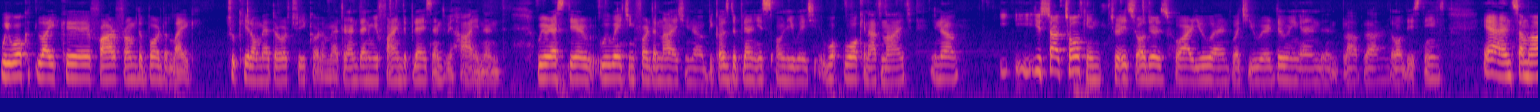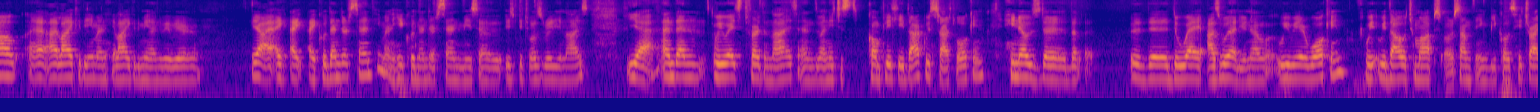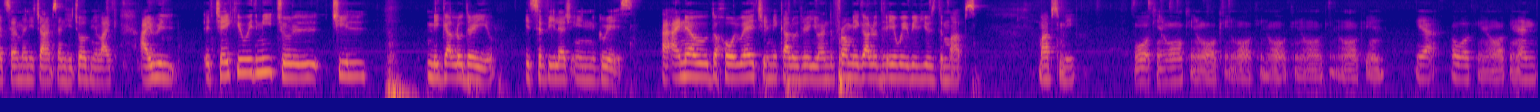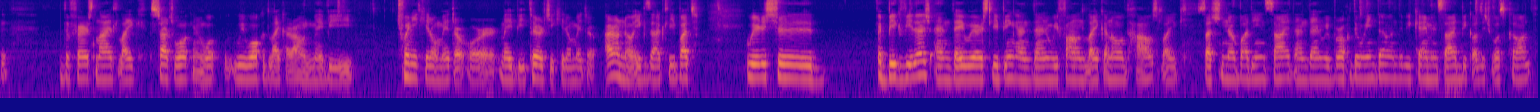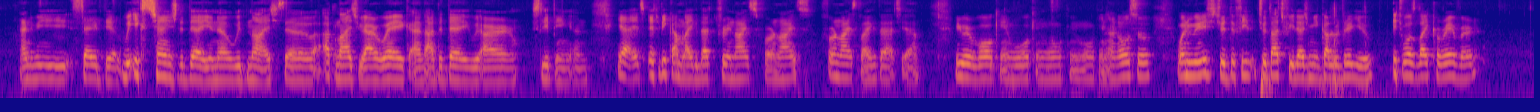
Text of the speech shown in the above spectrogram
we walked like uh, far from the border, like two kilometer or three kilometer, and then we find the place and we hide and we rest there. We're waiting for the night, you know, because the plane is only waiting, w- walking at night, you know. You start talking to each others, who are you and what you were doing, and, and blah blah, and all these things. Yeah, and somehow I, I liked him and he liked me, and we were yeah, I, I, I, could understand him and he could understand me, so it, it, was really nice. Yeah, and then we waited for the night, and when it is completely dark, we start walking. He knows the the the, the way as well, you know. We were walking without maps or something because he tried so many times, and he told me like, I will take you with me to Chil Migalodrio. It's a village in Greece. I, I know the whole way till Migalodrio, and from Migalodrio we will use the maps. Maps me walking, walking, walking, walking, walking, walking, walking. Yeah, walking, walking, and the first night, like, start walking. We walked like around maybe 20 kilometer or maybe 30 kilometer. I don't know exactly, but we reached a, a big village and they were sleeping. And then we found like an old house, like such nobody inside. And then we broke the window and we came inside because it was cold and we stayed there. We exchanged the day, you know, with night. So at night we are awake, and at the day we are sleeping. And yeah, it it become like that three nights, four nights, four nights like that. Yeah, we were walking, walking, walking, walking, and also when we reached to the to that village, Migaludriu, it was like a river.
